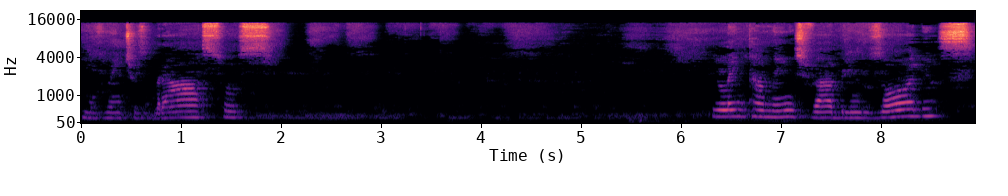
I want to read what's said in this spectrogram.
movimente os braços. Lentamente vá abrindo os olhos,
